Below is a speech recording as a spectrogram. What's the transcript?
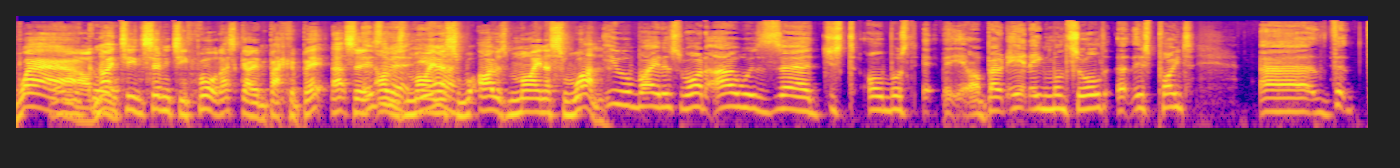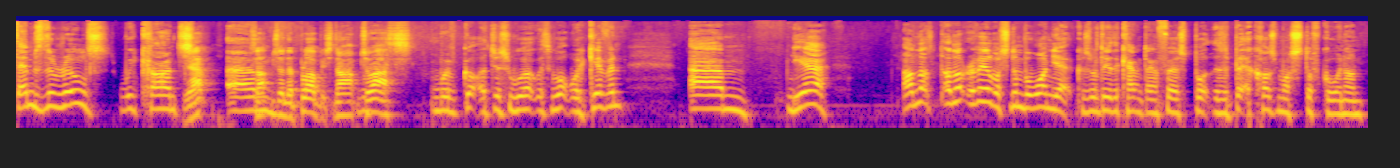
Wow, There you go. 1974. That's going back a bit. That's a. I Isn't was it? minus. Yeah. I was minus one. You were minus one. I was uh, just almost uh, about 18 months old at this point. Uh, th- them's the rules. We can't. Yep. it's Um, up to the blob. It's not up to us. we've got to just work with what we're given. Um, yeah. I'll not. I'll not reveal what's number one yet because we'll do the countdown first. But there's a bit of Cosmos stuff going on.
